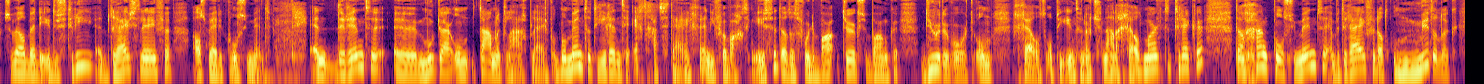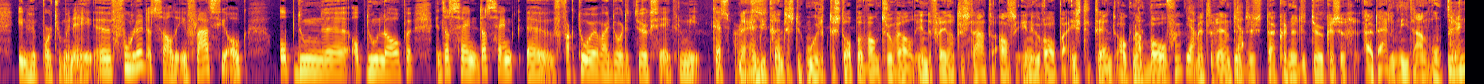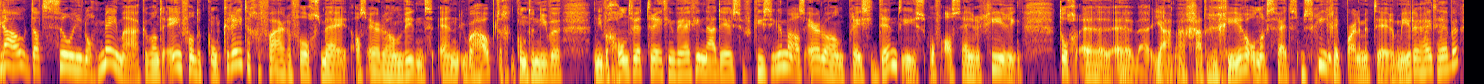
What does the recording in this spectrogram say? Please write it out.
Zowel bij de industrie, het bedrijfsleven, als bij de consument. En de rente uh, moet daarom tamelijk laag blijven. Op het moment dat die rente echt gaat stijgen, en die verwachting is er, dat het voor de Turkse banken duurder wordt om geld op die internationale geldmarkt te trekken, dan gaan consumenten en bedrijven dat onmiddellijk in hun portemonnee uh, voelen. Dat zal de inflatie ook opdoen, uh, opdoen lopen. En dat zijn, dat zijn uh, factoren waardoor de Turkse economie kwetsbaar nee, is. En die trend is natuurlijk moeilijk te stoppen, want zowel in de Verenigde Staten als in Europa is de trend ook naar boven ja. met de rente. Ja. Dus daar kunnen de Turken zich uiteindelijk niet aan onttrekken. Nou, dat zul je nog meemaken. Want een van de concrete gevaren volgens mij als Erdogan wint en überhaupt er komt een nieuwe, nieuwe grondwet treedt in werking na deze verkiezingen. Maar als Erdogan president is of als zijn regering toch uh, ja, gaat regeren, ondanks het feit dat ze misschien geen parlementaire meerderheid hebben,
